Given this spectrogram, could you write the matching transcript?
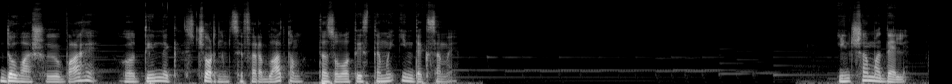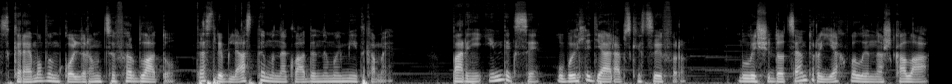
До вашої уваги годинник з чорним циферблатом та золотистими індексами. Інша модель з кремовим кольором циферблату та сріблястими накладеними мітками. Парні індекси у вигляді арабських цифр. Ближче до центру є хвилинна шкала.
